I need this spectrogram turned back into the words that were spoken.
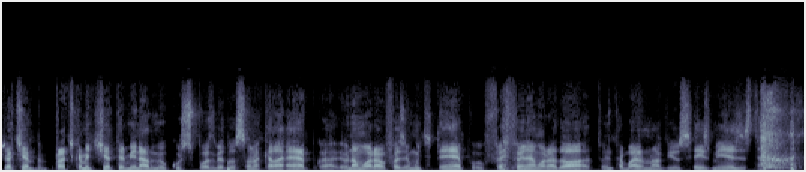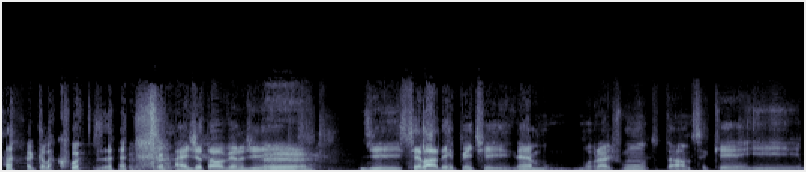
já tinha praticamente tinha terminado meu curso de pós-graduação naquela época. Eu namorava fazia muito tempo. Eu falei para namorado, ó, oh, tô trabalhando no navio seis meses, aquela coisa. Né? Aí a gente já tava vendo de, é. De, sei lá, de repente, né, morar junto, tal, não sei o quê. E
